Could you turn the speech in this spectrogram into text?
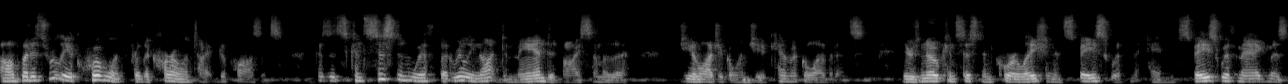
Uh, but it's really equivalent for the Carlin type deposits because it's consistent with, but really not demanded by some of the geological and geochemical evidence. There's no consistent correlation in space with in space with magmas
